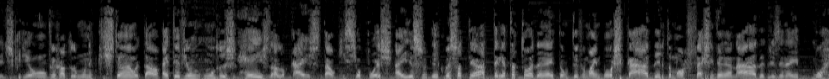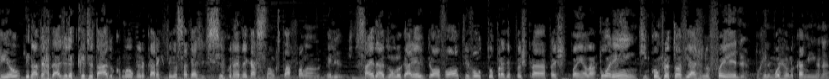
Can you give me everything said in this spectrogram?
eles queriam transformar todo mundo em cristão e tal, aí teve um, um dos reis lá locais tal, que se opôs a isso, e aí começou a ter a treta toda, né, então teve uma emboscada, ele tomou uma flecha envenenada, dizem, né, e morreu, e na verdade ele é acreditado como o primeiro cara que fez essa viagem de circo-navegação que você tava falando. Ele sai né, de um lugar e deu a volta e voltou para depois pra, pra Espanha lá. Porém, quem completou a viagem não foi ele, porque ele morreu no caminho, né?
